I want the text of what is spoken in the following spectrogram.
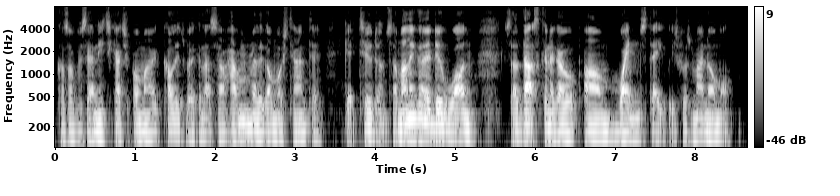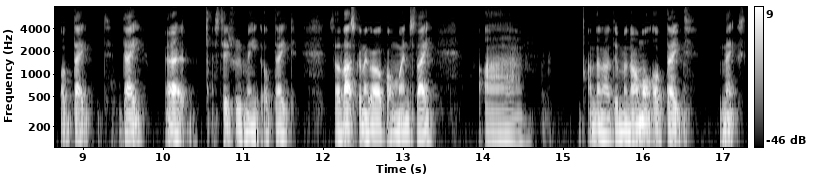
because obviously I need to catch up on my college work and that's how I haven't really got much time to get two done. So I'm only going to do one. So that's going to go up on Wednesday, which was my normal update day. Uh, Stitch with me update. So that's going to go up on Wednesday. Um, and then I'll do my normal update next.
